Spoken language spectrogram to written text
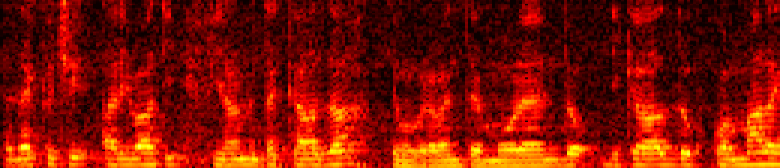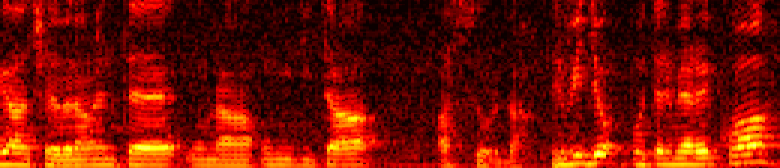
Ed eccoci arrivati finalmente a casa, stiamo veramente morendo di caldo. Qua a Malaga c'è veramente una umidità assurda. Il video può terminare qua,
